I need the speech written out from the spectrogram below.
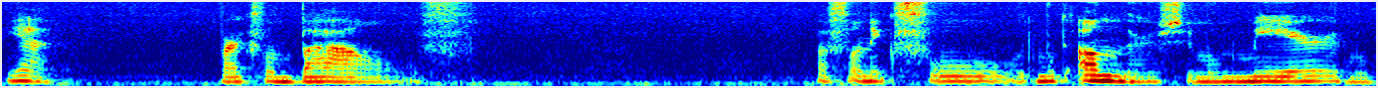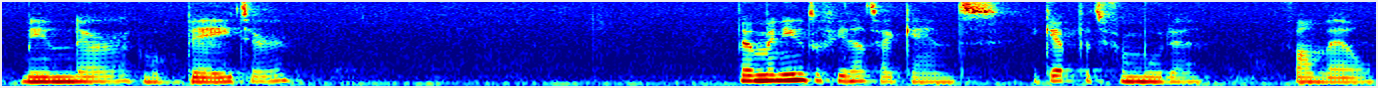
ja, waar ik van baal of waarvan ik voel het moet anders, het moet meer, het moet minder, het moet beter. Ik ben benieuwd of je dat herkent. Ik heb het vermoeden van wel.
